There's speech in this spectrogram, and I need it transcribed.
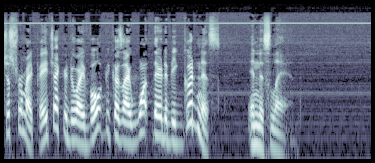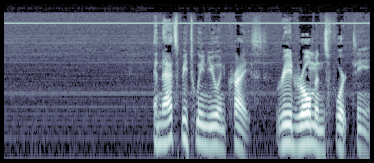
just for my paycheck or do I vote because I want there to be goodness in this land? And that's between you and Christ. Read Romans 14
